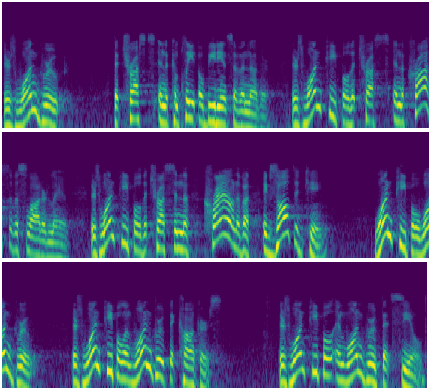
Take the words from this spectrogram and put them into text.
There's one group that trusts in the complete obedience of another. There's one people that trusts in the cross of a slaughtered lamb. There's one people that trusts in the crown of an exalted king. One people, one group. There's one people and one group that conquers. There's one people and one group that's sealed.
